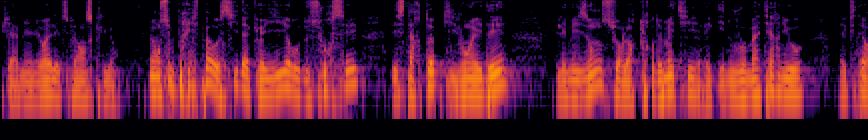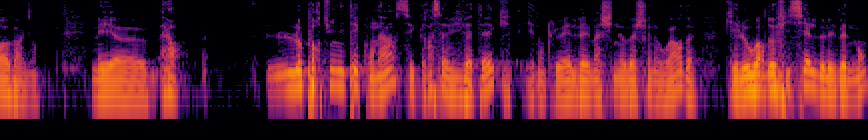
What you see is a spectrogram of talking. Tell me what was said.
puis améliorer l'expérience client. Mais on ne se prive pas aussi d'accueillir ou de sourcer des startups qui vont aider les maisons sur leur cœur de métier, avec des nouveaux matériaux, etc. par exemple. Mais euh, alors, l'opportunité qu'on a, c'est grâce à Vivatech et donc le LVMH Innovation Award, qui est l'award officiel de l'événement,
